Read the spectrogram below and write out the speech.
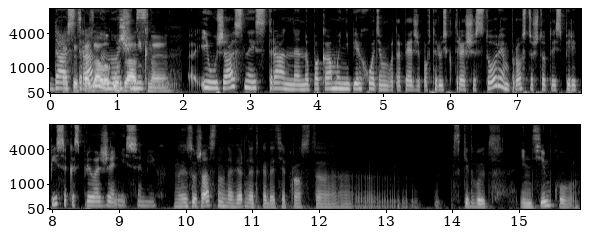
да, как странно, ты сказала, но ужасное. Не... И ужасное, и странное, но пока мы не переходим, вот опять же, повторюсь, к трэш-историям, просто что-то из переписок, из приложений самих. Ну, из ужасного, наверное, это когда тебе просто э, скидывают интимку,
